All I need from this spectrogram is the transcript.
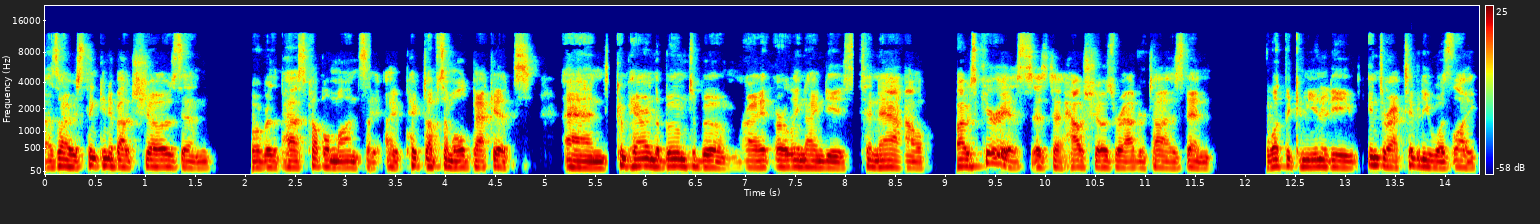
as I was thinking about shows and over the past couple months. I, I picked up some old Beckett's and comparing the boom to boom, right? Early 90s to now. I was curious as to how shows were advertised and what the community interactivity was like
